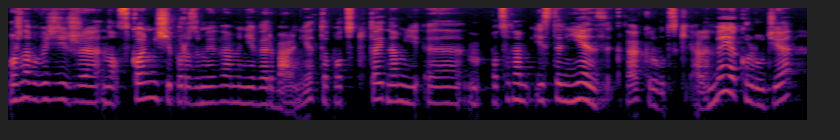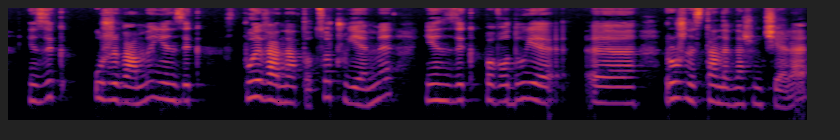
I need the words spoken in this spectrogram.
można powiedzieć, że no, z końmi się porozumiewamy niewerbalnie, to po co tutaj nam, e, po co nam jest ten język tak, ludzki, ale my jako ludzie język używamy, język wpływa na to, co czujemy. Język powoduje e, różne stany w naszym ciele,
